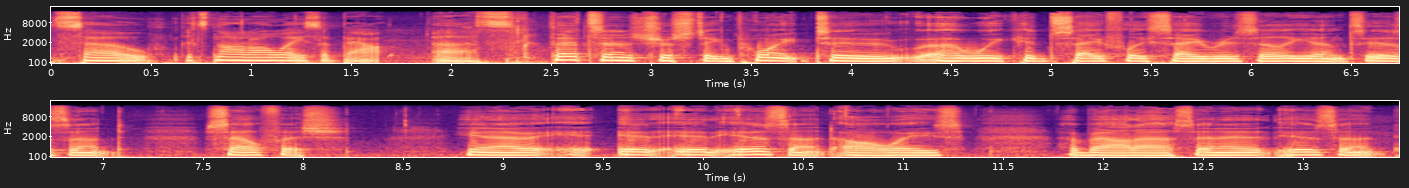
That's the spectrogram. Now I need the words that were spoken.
so it's not always about us. That's an interesting point too. Uh, we could safely say resilience isn't selfish. You know, it, it, it isn't always about us, and it isn't.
